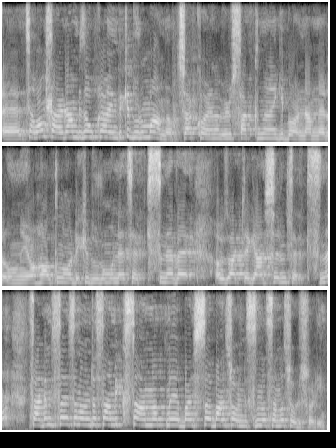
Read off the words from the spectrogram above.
Ee, tamam Serdem bize Ukrayna'daki durumu anlatacak. Koronavirüs hakkında ne gibi önlemler alınıyor? Halkın oradaki durumu ne tepkisine ve özellikle gençlerin tepkisine. Serdem istersen önce sen bir kısa anlatmaya başla. Ben sonrasında sana soru sorayım.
